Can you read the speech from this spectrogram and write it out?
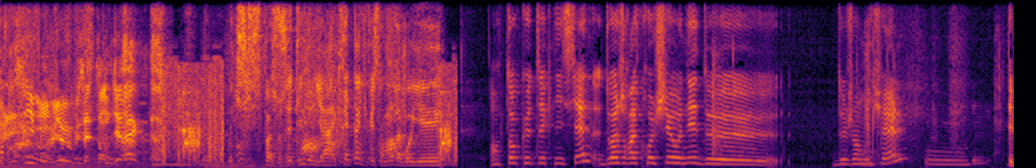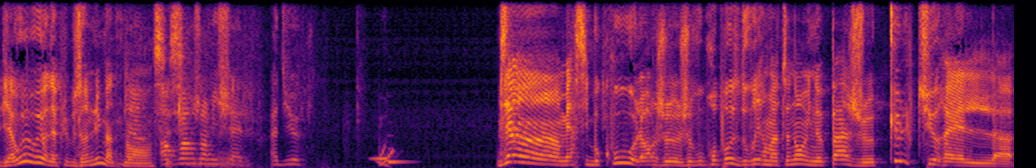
Allez-y, mon vieux, vous êtes en direct. Mais qu'est-ce qui se passe sur cette île On dirait un crétin qui fait semblant d'aboyer? en tant que technicienne, dois-je raccrocher au nez de, de Jean-Michel ou... Eh bien oui, oui, on n'a plus besoin de lui maintenant. Bien. C'est- Au revoir Jean-Michel. Adieu. Bien, merci beaucoup. Alors je, je vous propose d'ouvrir maintenant une page culturelle.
